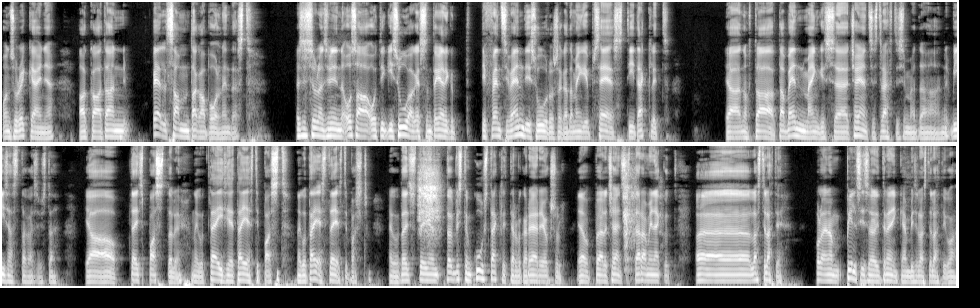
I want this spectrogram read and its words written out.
Onsurike on ju, aga ta on veel samm tagapool nendest. ja siis sul on selline osa Odigizua, kes on tegelikult defensive end'i suurusega, ta mängib sees D-tacklit ja noh, ta, ta vend mängis äh, Giantsis, draft isime ta viis aastat tagasi vist või. ja täis past oli, nagu täis, täiesti past, nagu täiesti, täiesti past. nagu täiesti, ta vist on kuus tacklit terve karjääri jooksul ja peale Giantsist äraminekut äh, lasti lahti. Pole enam, Pilsis oli treening camp'is ja lasti lahti kohe.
